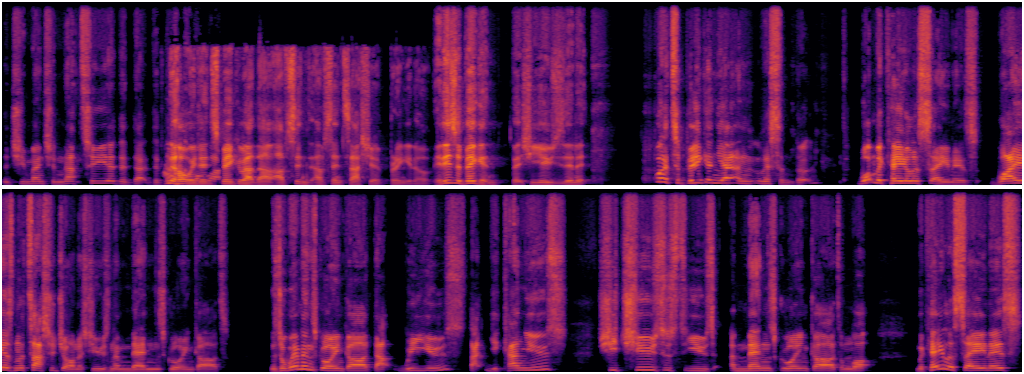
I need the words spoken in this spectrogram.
Did she mention that to you? Did that? Did that no, we didn't speak about that. I've seen I've seen Tasha bring it up. It is a big one that she uses, isn't it? Well, it's a big one, yeah. And listen, the, what Mikaela's saying is, why is Natasha Jonas using a men's groin guard? There's a women's groin guard that we use, that you can use. She chooses to use a men's groin guard. And what Mikaela's saying is,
